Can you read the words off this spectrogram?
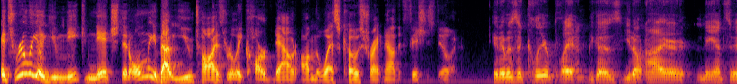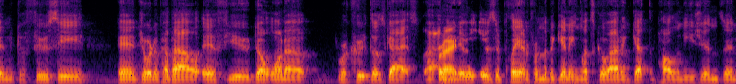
It's really a unique niche that only about Utah has really carved out on the West Coast right now that Fisch is doing. And it was a clear plan because you don't hire Nansen, Kafusi, and Jordan Paopao if you don't want to recruit those guys. I right. mean, it was, it was a plan from the beginning. Let's go out and get the Polynesians. And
